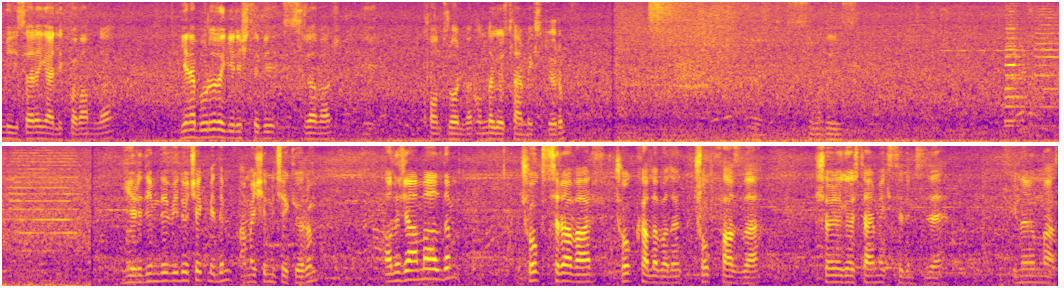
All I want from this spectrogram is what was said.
Tam bilgisayara geldik babamla. Yine burada da girişte bir sıra var. Bir kontrol var. Onu da göstermek istiyorum. Evet, sıradayız. Girdiğimde video çekmedim ama şimdi çekiyorum. Alacağımı aldım. Çok sıra var. Çok kalabalık. Çok fazla. Şöyle göstermek istedim size. İnanılmaz.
